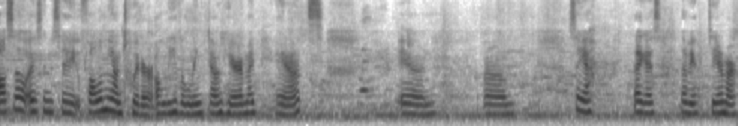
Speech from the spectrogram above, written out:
also I was gonna say follow me on Twitter. I'll leave a link down here in my pants. And um. So yeah. Bye guys. Love you. See you tomorrow.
